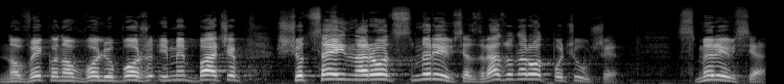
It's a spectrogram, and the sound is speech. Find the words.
но виконав волю Божу. І ми бачимо, що цей народ смирився. Зразу народ почувши, смирився.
